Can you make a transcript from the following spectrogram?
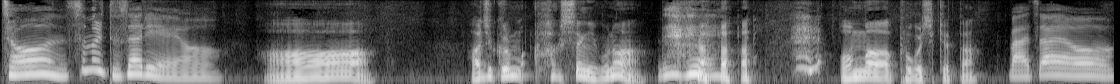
전 22살이에요 아, 아직 그럼 학생이구나. 네 엄마 보고 싶겠다. 맞아요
